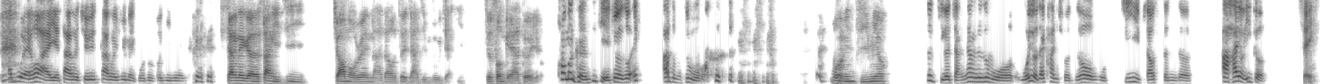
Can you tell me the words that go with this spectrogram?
他布雷后来也带回去带回去美国多纪念。像那个上一季 j a m o r a n 拿到最佳进步奖，就送给他队友，他们可能自己也觉得说，哎，啊怎么是我？莫名其妙。这几个奖项就是我我有在看球之后，我记忆比较深的啊，还有一个谁？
